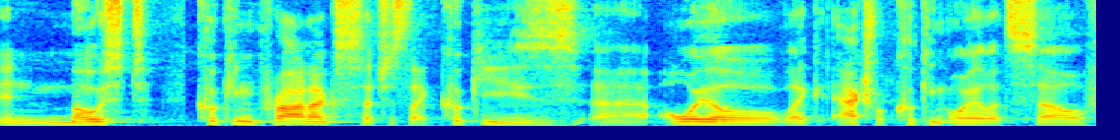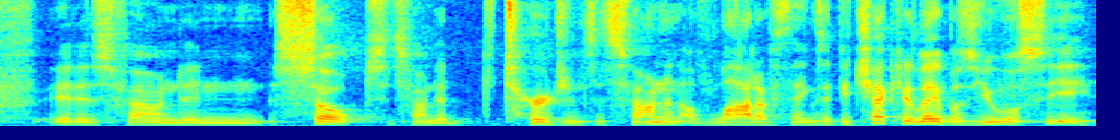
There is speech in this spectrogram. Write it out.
in most cooking products, such as like cookies, uh, oil, like actual cooking oil itself. It is found in soaps, it's found in detergents, it's found in a lot of things. If you check your labels, you will see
